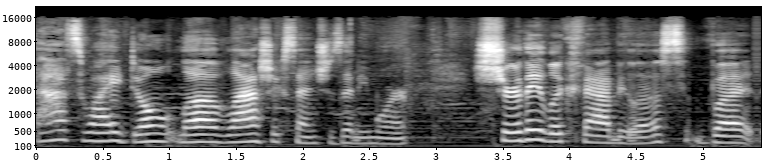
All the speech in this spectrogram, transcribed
That's why I don't love lash extensions anymore. Sure, they look fabulous, but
